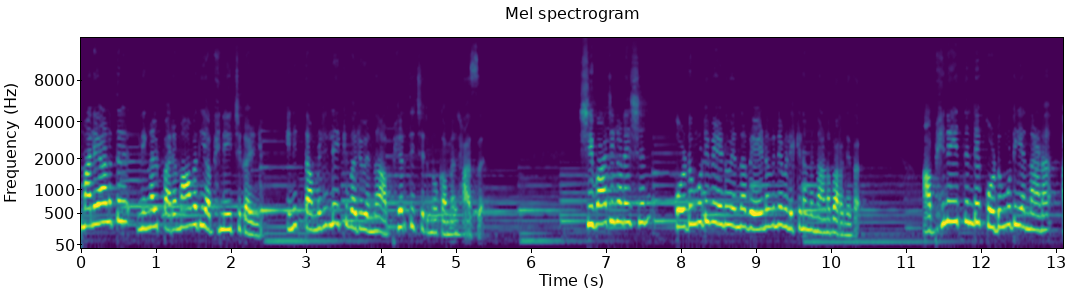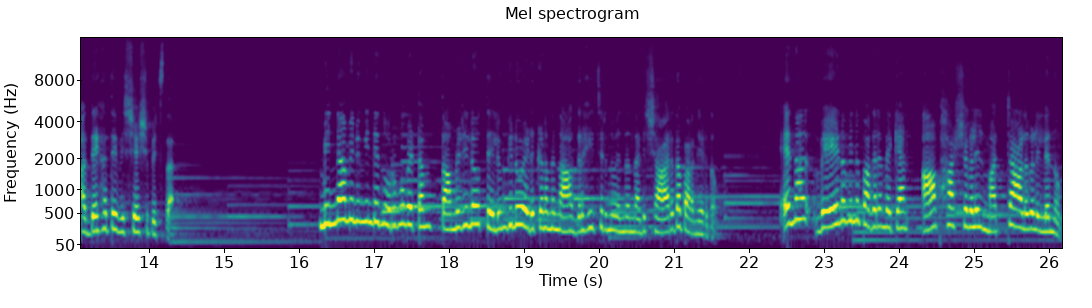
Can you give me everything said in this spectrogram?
മലയാളത്തിൽ നിങ്ങൾ പരമാവധി അഭിനയിച്ചു കഴിഞ്ഞു. ഇനി തമിഴിലേക്ക് വരൂ എന്ന് അഭ്യർത്ഥിച്ചിരുന്നു കമൽഹാസൻ. ശിവാജി ഗണേശൻ കൊടുമുടി വേണു എന്ന വേണുവിനെ വിളിക്കണമെന്നാണ് പറഞ്ഞത്. അഭിനയത്തിന്റെ കൊടുമുടി എന്നാണ് അദ്ദേഹത്തെ വിശേഷിപ്പിച്ചത്. മിന്നാമിനുങ്ങിന്റെ നുറുങ്ങുവെട്ടം തമിഴിലോ തെലുങ്കിലോ എടുക്കണമെന്ന് ആഗ്രഹിച്ചിരുന്നു എന്ന് നടി ശാരദ പറഞ്ഞിരുന്നു. എന്നാൽ വേണുവിന് പകരം വെക്കാൻ ആ ഭാഷകളിൽ മറ്റാളുകളില്ലെന്നും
